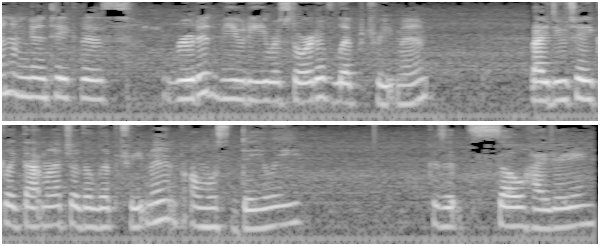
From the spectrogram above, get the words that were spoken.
I'm to take this Rooted Beauty Restorative Lip Treatment. But I do take like that much of the lip treatment almost daily because it's so hydrating.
